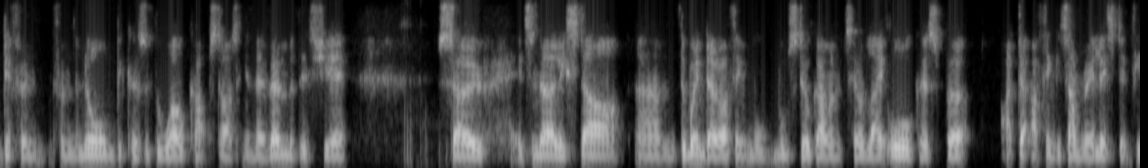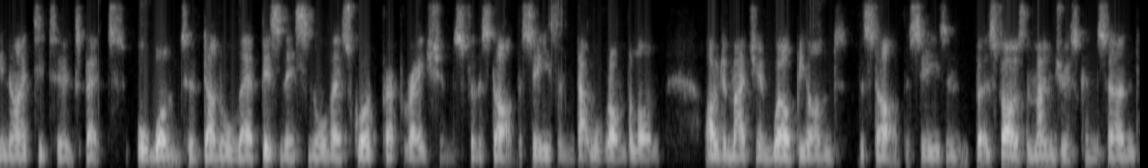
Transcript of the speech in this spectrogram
different from the norm because of the World Cup starting in November this year. So it's an early start. Um, the window, I think, will, will still go until late August, but I, I, think it's unrealistic for United to expect or want to have done all their business and all their squad preparations for the start of the season. That will rumble on I would imagine, well beyond the start of the season. But as far as the manager is concerned,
